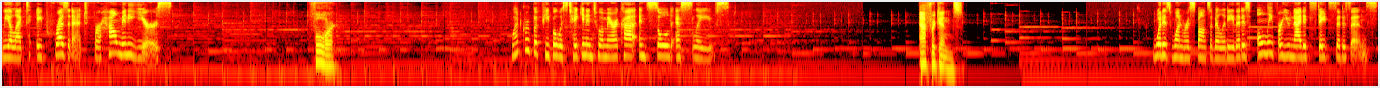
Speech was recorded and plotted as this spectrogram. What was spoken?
We elect a president for how many years? 4. What group of people was taken into America and sold as slaves? Africans. What is one responsibility that is only for United States citizens?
